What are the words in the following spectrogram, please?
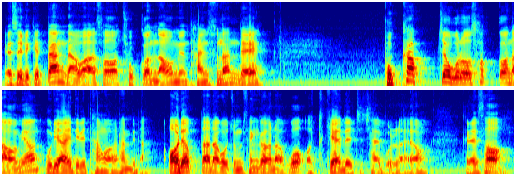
그래서 이렇게 딱 나와서 조건 나오면 단순한데 복합적으로 섞어 나오면 우리 아이들이 당황을 합니다. 어렵다라고 좀 생각을 하고 어떻게 해야 될지 잘 몰라요. 그래서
